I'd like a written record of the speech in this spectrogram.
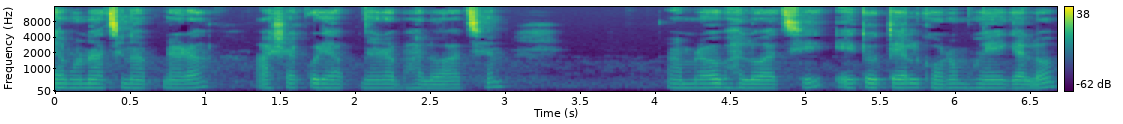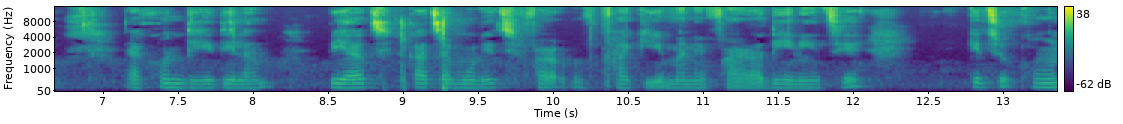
কেমন আছেন আপনারা? আশা করি আপনারা ভালো আছেন। আমরাও ভালো আছি। এই তো তেল গরম হয়ে গেল। এখন দিয়ে দিলাম পেঁয়াজ, কাঁচামরিচ ফাঁকিয়ে মানে ফাড়া দিয়ে নিয়েছে। কিছুক্ষণ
